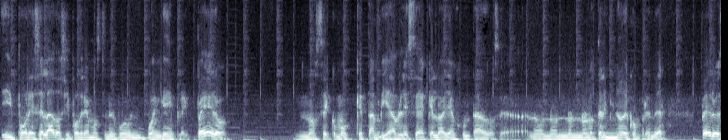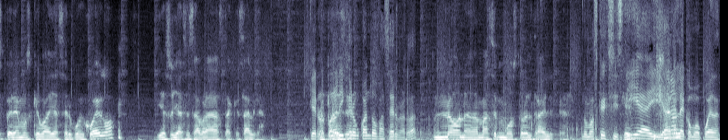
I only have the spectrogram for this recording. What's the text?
Y por ese lado sí podríamos tener buen, buen gameplay. Pero no sé como qué tan viable sea que lo hayan juntado. O sea, no, no, no, no lo termino de comprender. Pero esperemos que vaya a ser buen juego. Y eso ya se sabrá hasta que salga. Que no, Me no dijeron cuándo va a ser, ¿verdad? No, nada más se mostró el tráiler. Nomás que existía y Dijeron- háganle como puedan.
